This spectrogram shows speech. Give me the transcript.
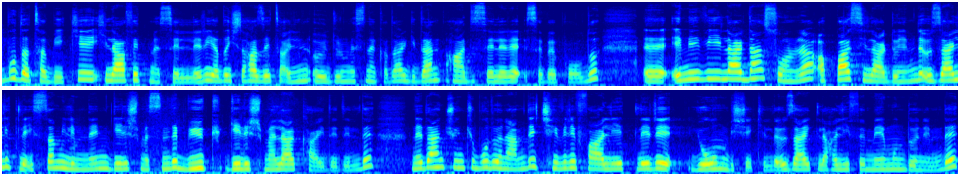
Bu da tabii ki hilafet meseleleri ya da işte Hazreti Ali'nin öldürmesine kadar giden hadiselere sebep oldu. Ee, Emevilerden sonra Abbasiler döneminde özellikle İslam ilimlerinin gelişmesinde büyük gelişmeler kaydedildi. Neden? Çünkü bu dönemde çeviri faaliyetleri yoğun bir şekilde özellikle Halife Memun döneminde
